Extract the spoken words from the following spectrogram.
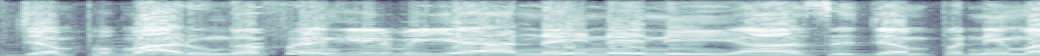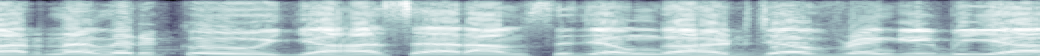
जंप मारूँगा फ्रेंकिल भैया? नहीं नहीं नहीं यहाँ से जंप नहीं मारना मेरे को। यहाँ से आराम से जाऊँगा। हट जाओ फ्रेंकिल भैया।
